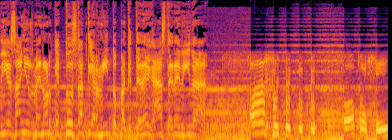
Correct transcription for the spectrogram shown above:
10 años menor que tú, está tiernito para que te dé gaste de vida. Ah, oh, pues sí.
